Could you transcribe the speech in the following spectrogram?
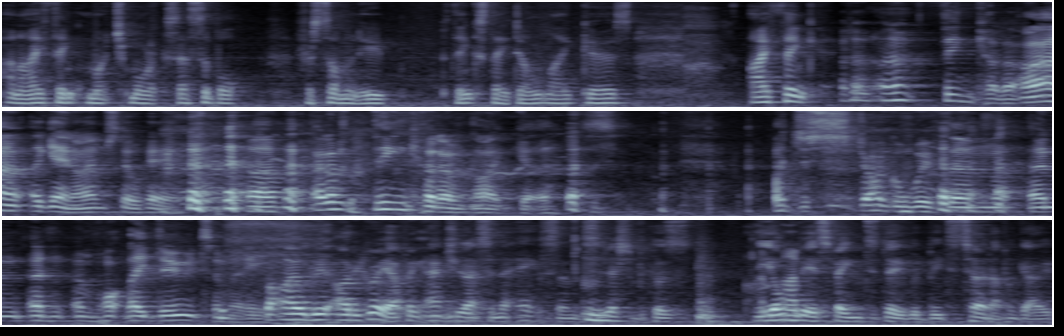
and I think much more accessible for someone who thinks they don't like Gueuze. I think I don't. I don't think I don't. I, again, I am still here. um, I don't think I don't like girls. I just struggle with them and, and, and what they do to me. But I would, I'd agree. I think actually that's an excellent suggestion because the obvious thing to do would be to turn up and go,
